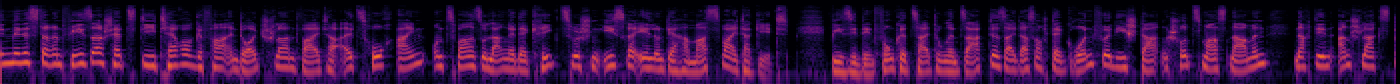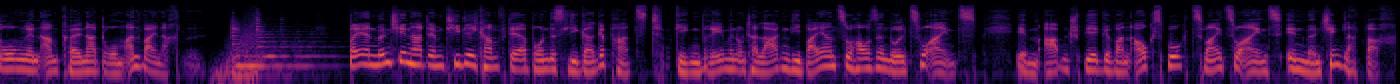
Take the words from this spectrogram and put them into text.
Innenministerin Faeser schätzt die Terrorgefahr in Deutschland weiter als hoch ein, und zwar solange der Krieg zwischen Israel und der Hamas weitergeht. Wie sie den Funke-Zeitungen sagte, sei das auch der Grund für die starken Schutzmaßnahmen nach den Anschlagsdrohungen am Kölner Dom an Weihnachten. Bayern München hat im Titelkampf der Bundesliga gepatzt. Gegen Bremen unterlagen die Bayern zu Hause 0 zu 1. Im Abendspiel gewann Augsburg 2 zu 1 in Mönchengladbach.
